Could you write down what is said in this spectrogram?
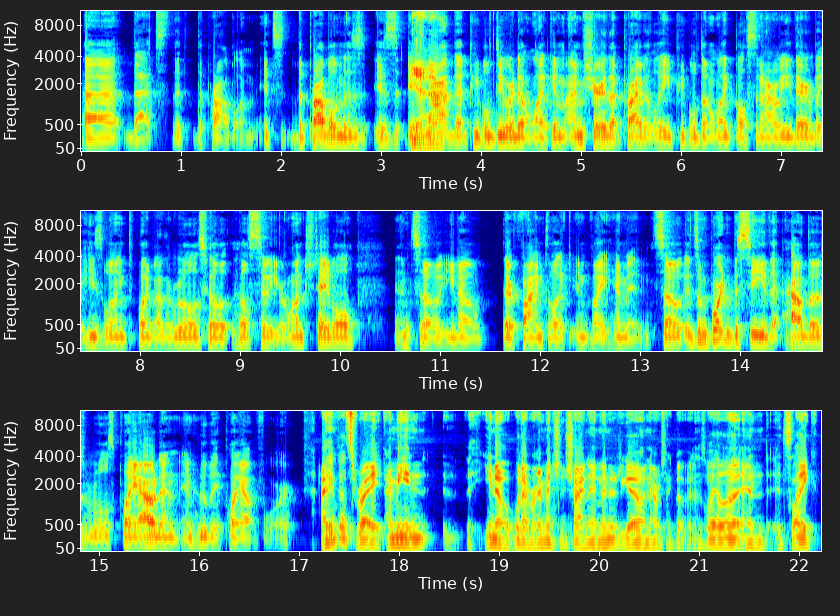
Uh, that's the the problem. It's the problem is is is Yeah. not that people do or don't like him. I'm sure that privately people don't like Bolsonaro either, but he's willing to play by the rules. He'll he'll sit at your lunch table, and so you know they're fine to like invite him in. So it's important to see that how those rules play out and and who they play out for. I think that's right. I mean, you know, whatever. I mentioned China a minute ago, and now we're talking about Venezuela, and it's like,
